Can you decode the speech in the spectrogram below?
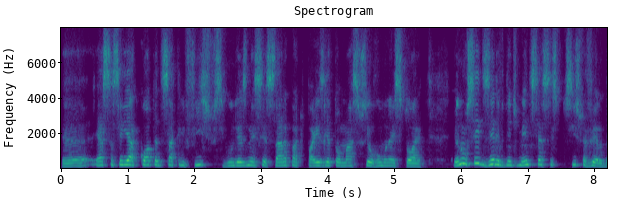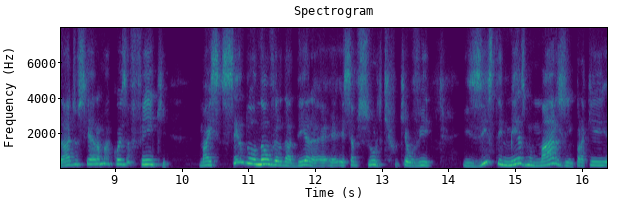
É, essa seria a cota de sacrifício, segundo eles, necessária para que o país retomasse o seu rumo na história. Eu não sei dizer, evidentemente, se, isso é verdade ou se era uma coisa fake, Mas, sendo ou não verdadeira, é, é, esse absurdo que eu vi, existe mesmo margem para que,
